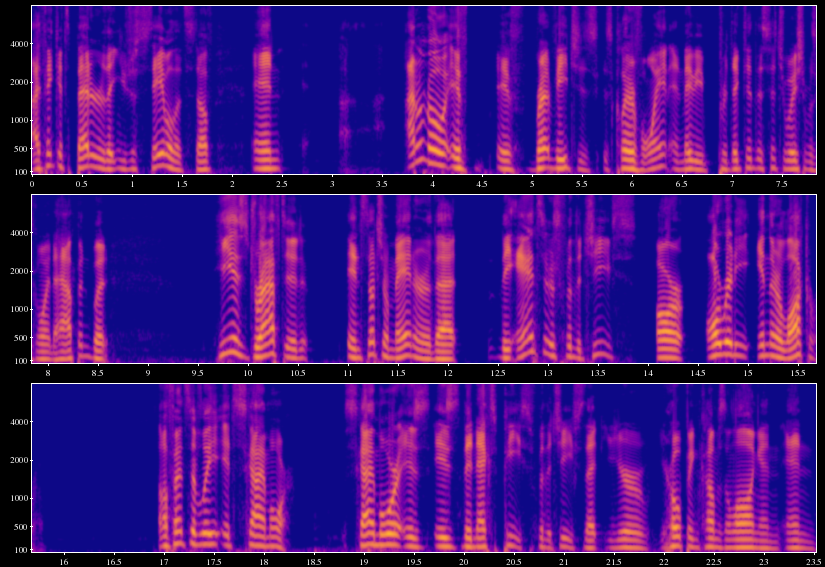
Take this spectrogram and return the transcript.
I think it's better that you just save all that stuff. And I don't know if if Brett Veach is, is clairvoyant and maybe predicted the situation was going to happen, but he is drafted in such a manner that the answers for the Chiefs are already in their locker room. Offensively, it's Skyy Moore. Skyy Moore is is the next piece for the Chiefs that you're you're hoping comes along and and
